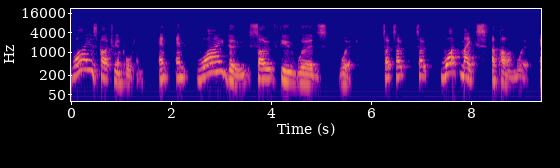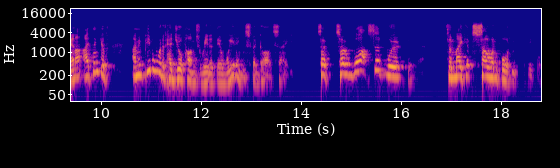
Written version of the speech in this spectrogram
why is poetry important? And and why do so few words work? So so so what makes a poem work? And I, I think of I mean people would have had your poems read at their weddings for God's sake. So so what's at work there to make it so important to people?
